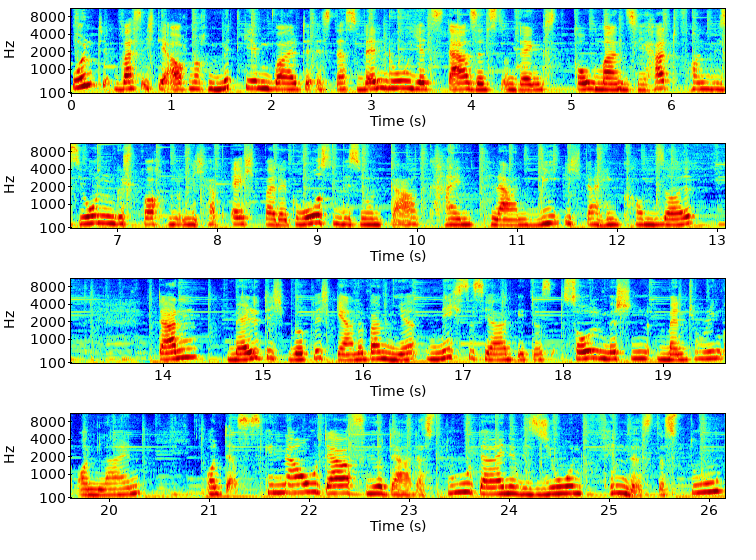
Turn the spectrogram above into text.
Und was ich dir auch noch mitgeben wollte, ist, dass wenn du jetzt da sitzt und denkst, oh Mann, sie hat von Visionen gesprochen und ich habe echt bei der großen Vision gar keinen Plan, wie ich dahin kommen soll, dann melde dich wirklich gerne bei mir. Nächstes Jahr geht das Soul Mission Mentoring online. Und das ist genau dafür da, dass du deine Vision findest, dass du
